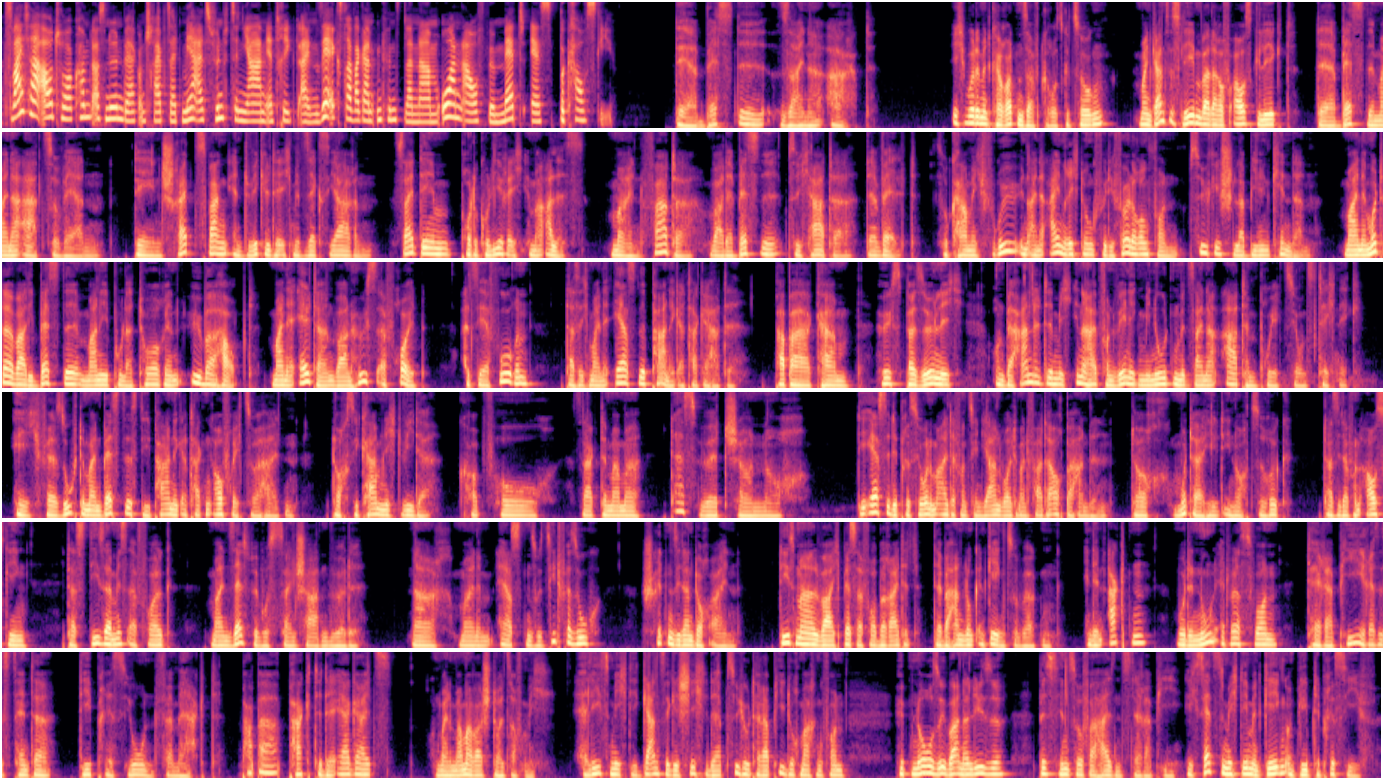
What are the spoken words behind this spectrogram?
Zweiter Autor kommt aus Nürnberg und schreibt seit mehr als 15 Jahren. Er trägt einen sehr extravaganten Künstlernamen. Ohren auf für Matt S. Bukowski. Der Beste seiner Art. Ich wurde mit Karottensaft großgezogen. Mein ganzes Leben war darauf ausgelegt, der Beste meiner Art zu werden. Den Schreibzwang entwickelte ich mit sechs Jahren. Seitdem protokolliere ich immer alles. Mein Vater war der beste Psychiater der Welt. So kam ich früh in eine Einrichtung für die Förderung von psychisch labilen Kindern. Meine Mutter war die beste Manipulatorin überhaupt. Meine Eltern waren höchst erfreut, als sie erfuhren, dass ich meine erste Panikattacke hatte. Papa kam höchst persönlich und behandelte mich innerhalb von wenigen Minuten mit seiner Atemprojektionstechnik. Ich versuchte mein Bestes, die Panikattacken aufrechtzuerhalten, doch sie kam nicht wieder. Kopf hoch, sagte Mama, das wird schon noch. Die erste Depression im Alter von zehn Jahren wollte mein Vater auch behandeln, doch Mutter hielt ihn noch zurück, da sie davon ausging, dass dieser Misserfolg mein Selbstbewusstsein schaden würde. Nach meinem ersten Suizidversuch schritten sie dann doch ein. Diesmal war ich besser vorbereitet, der Behandlung entgegenzuwirken. In den Akten wurde nun etwas von therapieresistenter Depression vermerkt. Papa packte der Ehrgeiz und meine Mama war stolz auf mich. Er ließ mich die ganze Geschichte der Psychotherapie durchmachen von Hypnose über Analyse bis hin zur Verhaltenstherapie. Ich setzte mich dem entgegen und blieb depressiv.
